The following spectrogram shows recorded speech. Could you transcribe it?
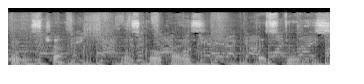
posture. Let's go guys. Let's do this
